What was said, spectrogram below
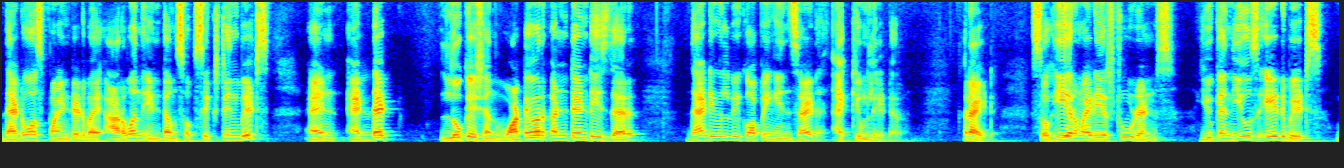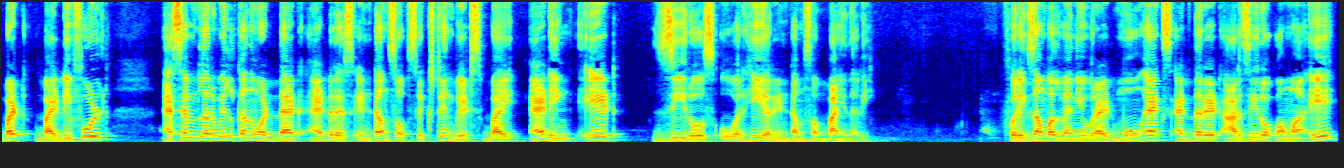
That was pointed by R1 in terms of 16 bits. And at that location whatever content is there that you will be copying inside accumulator. Right. So here my dear students you can use 8 bits but by default assembler will convert that address in terms of 16 bits by adding 8 zeros over here in terms of binary. For example, when you write MOVX at the rate R0 comma A,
